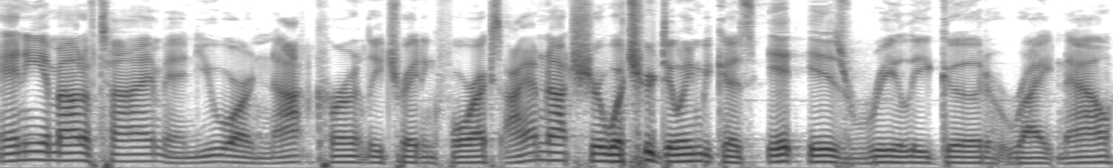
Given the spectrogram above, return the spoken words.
any amount of time and you are not currently trading Forex, I am not sure what you're doing because it is really good right now.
